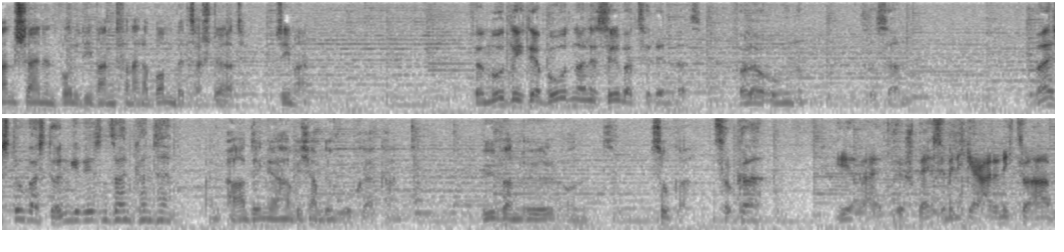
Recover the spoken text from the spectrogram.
Anscheinend wurde die Wand von einer Bombe zerstört. Sieh mal. Vermutlich der Boden eines Silberzylinders. Voller Runen. Interessant. Weißt du, was drin gewesen sein könnte? Ein paar Dinge habe ich am Geruch erkannt. Büvernöl und Zucker. Zucker? Gerald, für Späße bin ich gerade nicht zu haben.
